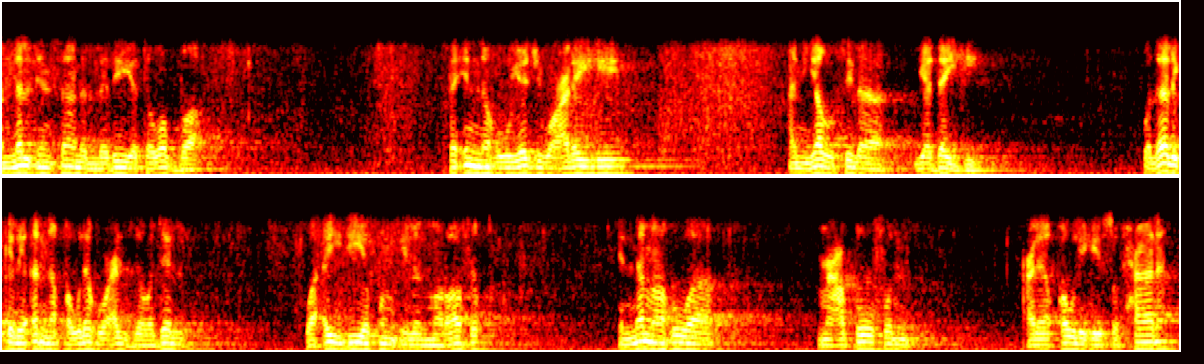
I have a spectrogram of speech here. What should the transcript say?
أن الإنسان الذي يتوضأ فإنه يجب عليه أن يغسل يديه. وذلك لأن قوله عز وجل وأيديكم إلى المرافق إنما هو معطوف على قوله سبحانه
